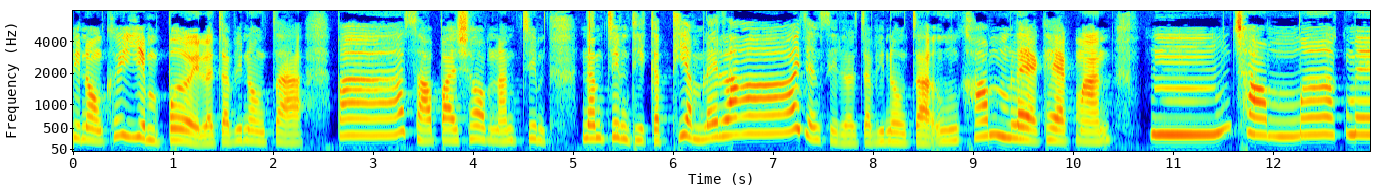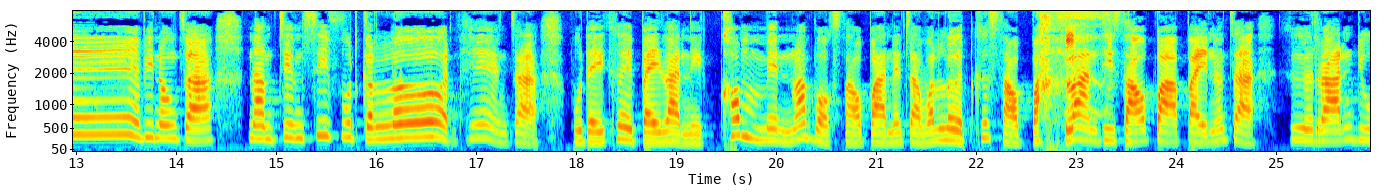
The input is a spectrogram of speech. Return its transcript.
พี่น้องคือยิ้มเปิดแล้วจ้ะพี่น้องจ๋าป้าสาวปลายชอบน้ำจิ้ม น้ำจิ้มที่กระเทียมหลายๆจังสิแล้วจ้ะพี่น้องจ๋าอือคำแหลกแหกมัน อืมฉ่ำมากแม่ พี่น้องจ๋าน้ำจิ้มซีฟู้ดกันเลิศแห้งจ้ะผู้ใดเคยไปร้านนี้คอมเมนต์มาบอกสาวปลานะจ๊ะว่าเลิศคือสาวปลาร้านที่สาวปลาไปนะจ๊ะคือร้านยู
